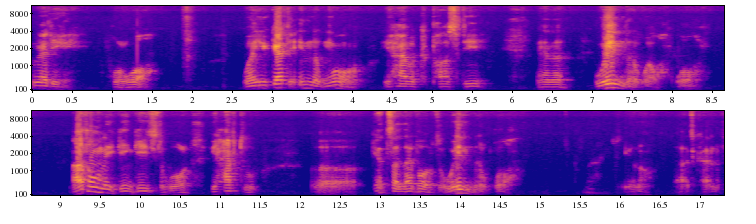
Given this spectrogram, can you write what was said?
ready for war. When you get in the war, you have a capacity and win the war. war. Not only engage the war, you have to uh, get the level to win the war. Right. You know, that kind of.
